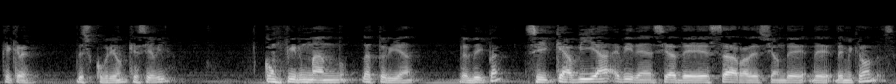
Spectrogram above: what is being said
¿qué creen? Descubrieron que sí había, confirmando la teoría del Big Bang. Sí, que había evidencia de esa radiación de, microondas.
